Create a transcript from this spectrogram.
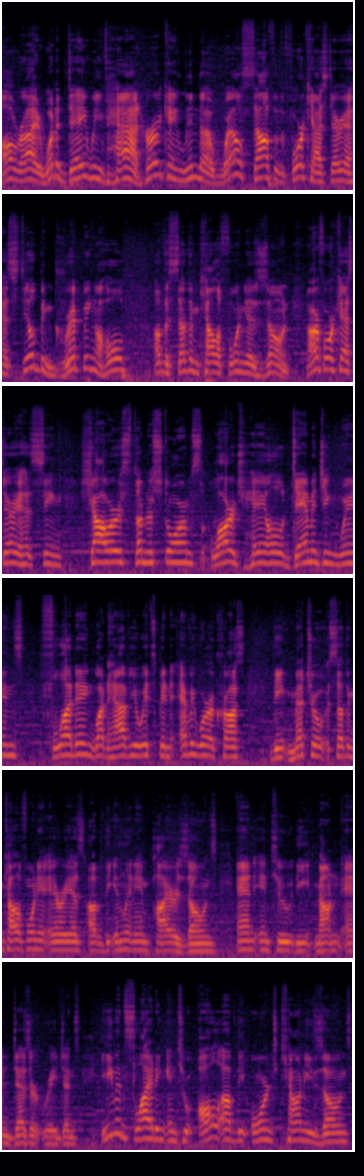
All right, what a day we've had. Hurricane Linda, well south of the forecast area, has still been gripping a hold of the Southern California zone. Our forecast area has seen showers, thunderstorms, large hail, damaging winds, flooding, what have you. It's been everywhere across the metro Southern California areas of the Inland Empire zones and into the mountain and desert regions, even sliding into all of the Orange County zones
